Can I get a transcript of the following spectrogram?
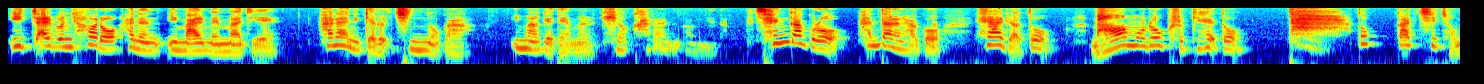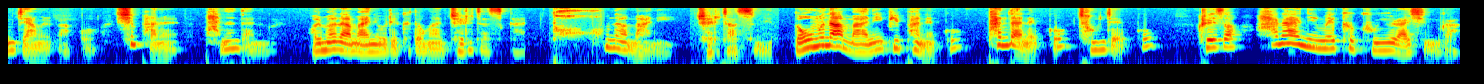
이 짧은 혀로 하는 이 말 몇 마디에 하나님께로 진노가 임하게 됨을 기억하라는 겁니다. 생각으로 판단을 하고 헤아려도 마음으로 그렇게 해도 다 똑같이 정죄함을 받고 심판을 받는다는 거예요. 얼마나 많이 우리 그동안 죄를 졌을까요? 너무나 많이 죄를 졌습니다. 너무나 많이 비판했고 판단했고 정죄했고 그래서 하나님의 그 긍휼하심과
